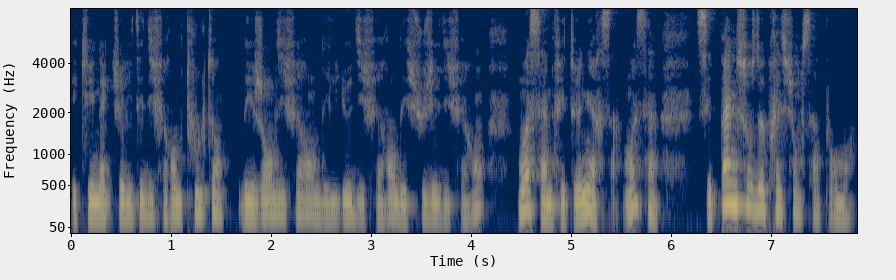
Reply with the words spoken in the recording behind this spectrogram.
et qu'il y ait une actualité différente tout le temps, des gens différents, des lieux différents, des sujets différents, moi, ça me fait tenir ça. Moi, ça, c'est pas une source de pression, ça, pour moi.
